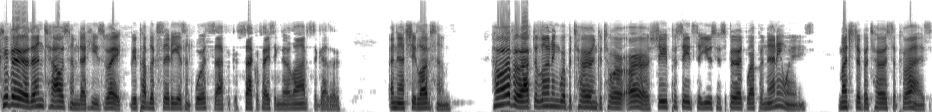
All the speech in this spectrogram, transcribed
Kuvira then tells him that he's right, Republic City isn't worth sacrificing their lives together, and that she loves him. However, after learning where Baatar and Katora are, she proceeds to use her spirit weapon anyways, much to Baatar's surprise.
